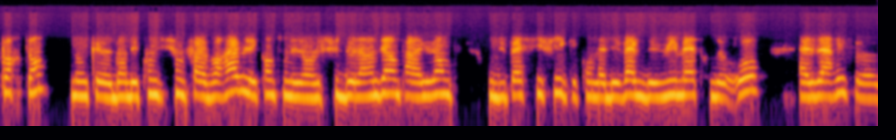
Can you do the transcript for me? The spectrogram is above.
portant, donc dans des conditions favorables. Et quand on est dans le sud de l'Indien, par exemple, ou du Pacifique et qu'on a des vagues de 8 mètres de haut, elles arrivent euh,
